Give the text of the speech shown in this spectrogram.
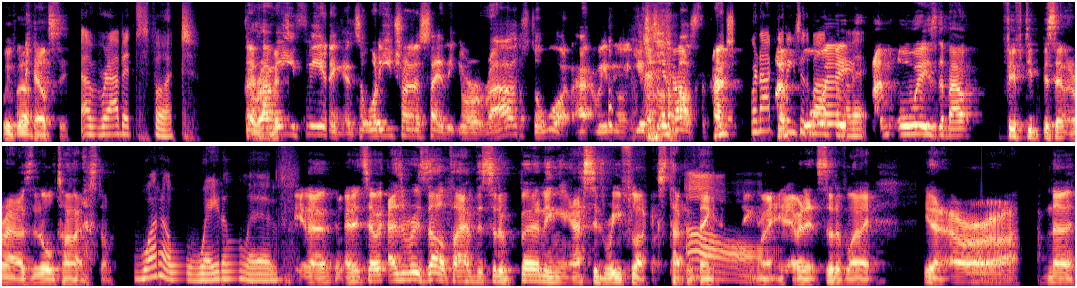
with Well. Kelsey. A rabbit's foot. So A how rabbit. are you feeling? And so what are you trying to say? That you're aroused or what? I mean, you still haven't the question. We're not I'm getting to the bottom of it. I'm always about fifty percent aroused at all times, Tom. What a way to live. You know, and it's so as a result, I have this sort of burning acid reflux type of thing Oh. right here, and it's sort of like, you know, "Argh." No.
